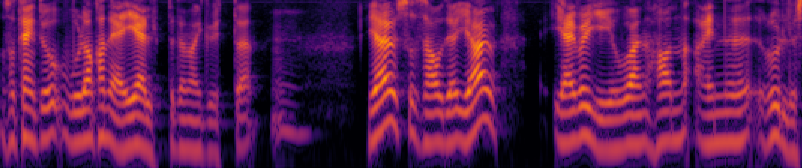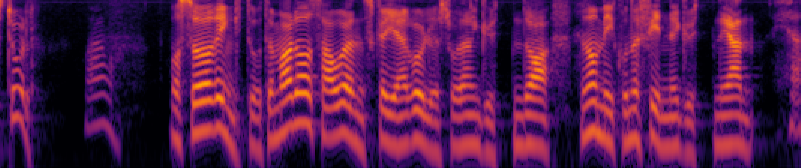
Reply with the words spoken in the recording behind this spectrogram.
Og så tenkte hun hvordan kan jeg hjelpe denne gutten? Jau, så sa hun det. Jau, jeg vil gi henne han en rullestol. Wow. Og så ringte hun til meg da, og sa hun ønska å gi en rullestol til den gutten da, men om vi kunne finne gutten igjen. Ja.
